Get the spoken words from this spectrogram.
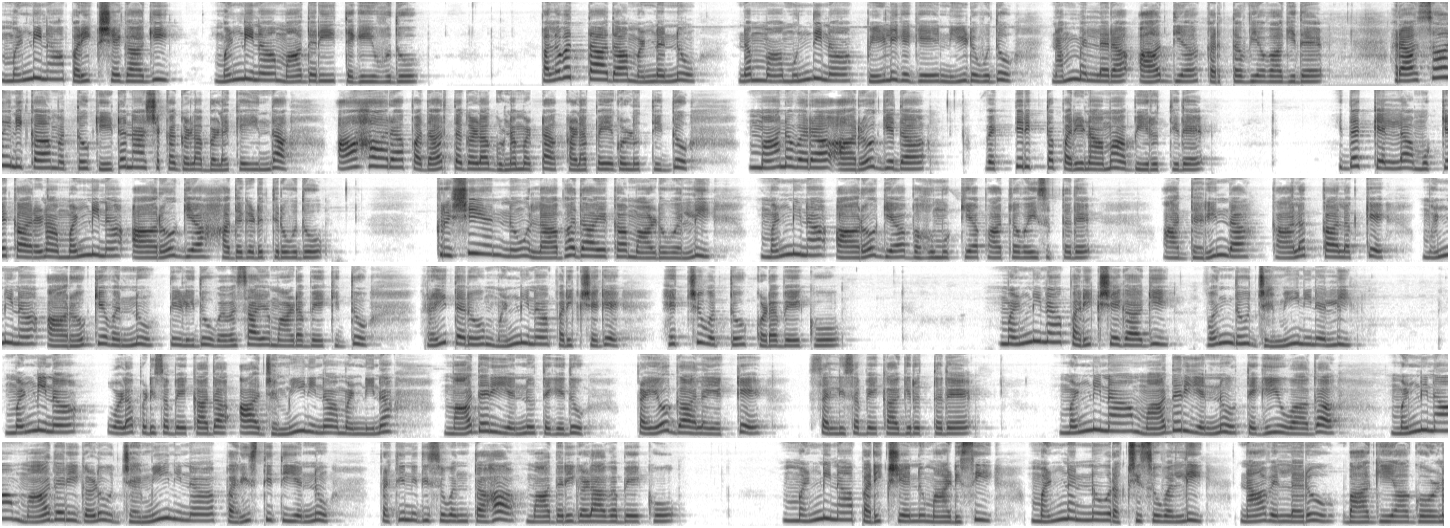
ಮಣ್ಣಿನ ಪರೀಕ್ಷೆಗಾಗಿ ಮಣ್ಣಿನ ಮಾದರಿ ತೆಗೆಯುವುದು. ಫಲವತ್ತಾದ ಮಣ್ಣನ್ನು ನಮ್ಮ ಮುಂದಿನ ಪೀಳಿಗೆಗೆ ನೀಡುವುದು ನಮ್ಮೆಲ್ಲರ ಆದ್ಯ ಕರ್ತವ್ಯವಾಗಿದೆ. ರಾಸಾಯನಿಕ ಮತ್ತು ಕೀಟನಾಶಕಗಳ ಬಳಕೆಯಿಂದ ಆಹಾರ ಪದಾರ್ಥಗಳ ಗುಣಮಟ್ಟ ಕಳಪೆಗೊಳ್ಳುತ್ತಿದ್ದು, ಮಾನವರ ಆರೋಗ್ಯದ ವ್ಯತಿರಿಕ್ತ ಪರಿಣಾಮ ಬೀರುತ್ತಿದೆ. ಇದಕ್ಕೆಲ್ಲ ಮುಖ್ಯ ಕಾರಣ ಮಣ್ಣಿನ ಆರೋಗ್ಯ ಹದಗೆಡುತ್ತಿರುವುದು. ಕೃಷಿಯನ್ನು ಲಾಭದಾಯಕ ಮಾಡುವಲ್ಲಿ ಮಣ್ಣಿನ ಆರೋಗ್ಯ ಬಹುಮುಖ್ಯ ಪಾತ್ರವಹಿಸುತ್ತದೆ ಆದ್ದರಿಂದ ಕಾಲಕಾಲಕ್ಕೆ ಮಣ್ಣಿನ ಆರೋಗ್ಯವನ್ನು ತಿಳಿದು ವ್ಯವಸಾಯ ಮಾಡಬೇಕಿದ್ದು ರೈತರು ಮಣ್ಣಿನ ಪರೀಕ್ಷೆಗೆ ಹೆಚ್ಚು ಒತ್ತು ಕೊಡಬೇಕು. ಮಣ್ಣಿನ ಪರೀಕ್ಷೆಗಾಗಿ ಒಂದು ಜಮೀನಿನಲ್ಲಿ ಮಣ್ಣಿನ ಒಳಪಡಿಸಬೇಕಾದ ಆ ಜಮೀನಿನ ಮಣ್ಣಿನ ಮಾದರಿಯನ್ನು ತೆಗೆದು ಪ್ರಯೋಗಾಲಯಕ್ಕೆ ಸಲ್ಲಿಸಬೇಕಾಗಿರುತ್ತದೆ. ಮಣ್ಣಿನ ಮಾದರಿಯನ್ನು ತೆಗೆಯುವಾಗ ಮಣ್ಣಿನ ಮಾದರಿಗಳು ಜಮೀನಿನ ಪರಿಸ್ಥಿತಿಯನ್ನು ಪ್ರತಿನಿಧಿಸುವಂತಹ ಮಾದರಿಗಳಾಗಬೇಕು. ಮಣ್ಣಿನ ಪರೀಕ್ಷೆಯನ್ನು ಮಾಡಿಸಿ ಮಣ್ಣನ್ನು ರಕ್ಷಿಸುವಲ್ಲಿ ನಾವೆಲ್ಲರೂ ಭಾಗಿಯಾಗೋಣ.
